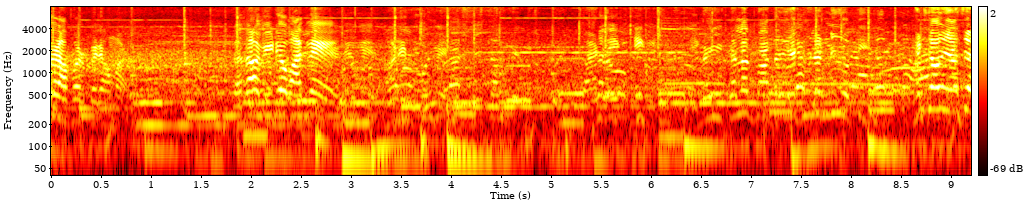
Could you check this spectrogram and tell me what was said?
जी, पे हमारा दादा वीडियो बाद में अरे नहीं गलत बात है एक मिनट नहीं होती। हट जाओ यहाँ से।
